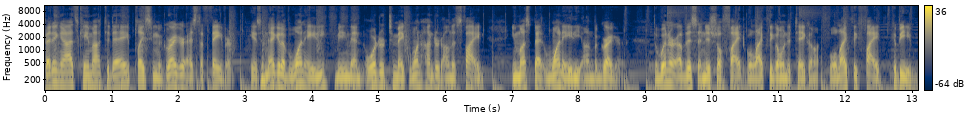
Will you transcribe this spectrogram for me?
Betting odds came out today, placing McGregor as the favorite. He has a negative 180, meaning that in order to make 100 on this fight, you must bet 180 on McGregor. The winner of this initial fight will likely go to take on will likely fight Khabib.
